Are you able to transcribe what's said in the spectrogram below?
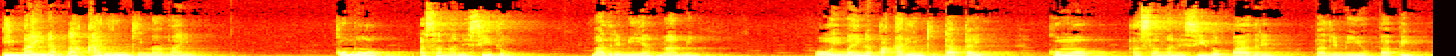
Imaina pakarinki mamay. ¿Cómo has amanecido, madre mía, mami? O Imaina pakarinki tatay. ¿Cómo has amanecido, padre, padre mío, papi?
